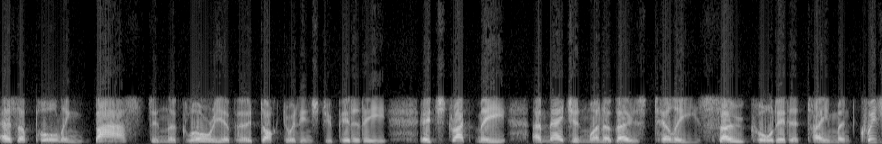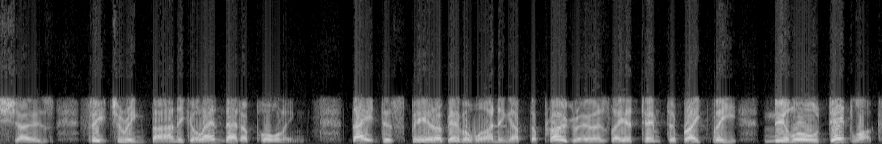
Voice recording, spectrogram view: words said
as appalling basked in the glory of her doctorate in stupidity, it struck me, imagine one of those telly so-called entertainment quiz shows featuring Barnacle and that appalling. They despair of ever winding up the program as they attempt to break the nil-all deadlock.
